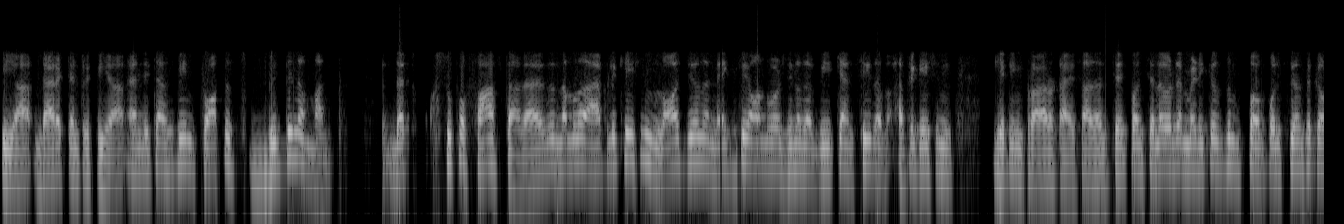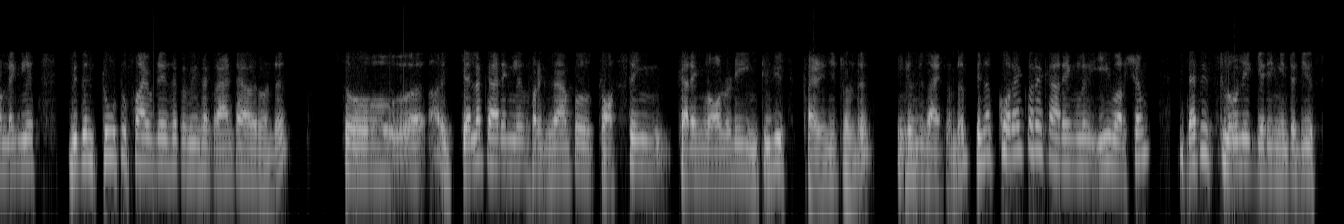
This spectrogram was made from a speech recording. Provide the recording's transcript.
PR, direct entry PR, and it has been processed within a month. That's super fast. അതായത് application application the next day onwards, can see the application getting prioritise അതായത് ഇപ്പം ചിലവരുടെ മെഡിക്കൽസും ക്ലിയൻസ് ഒക്കെ ഉണ്ടെങ്കിൽ within two two five days ഒക്കെ വീസ ഗ്രാന്റ് ആയവരുണ്ട്. സോ ചില കാര്യങ്ങൾ ഫോർ എക്സാമ്പിൾ പ്രോസസ്സിംഗ് കാര്യങ്ങൾ ഓൾറെഡി ഇൻട്രൊഡ്യൂസ് കഴിഞ്ഞിട്ടുണ്ട് ഇൻട്രൊഡ്യൂസ് ആയിട്ടുണ്ട്. പിന്നെ കുറെ കുറെ കാര്യങ്ങൾ ഈ വർഷം that is slowly getting introduce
